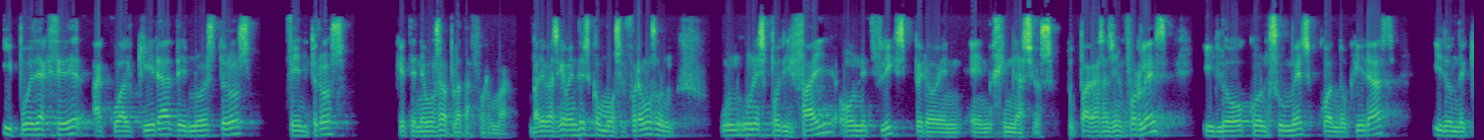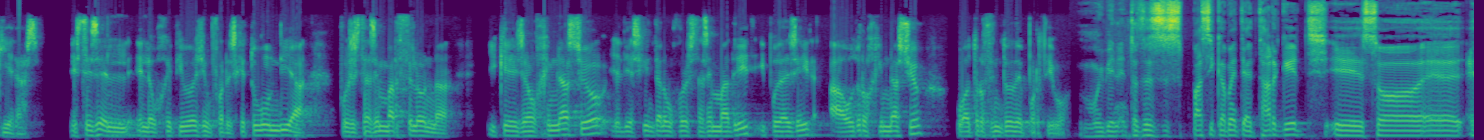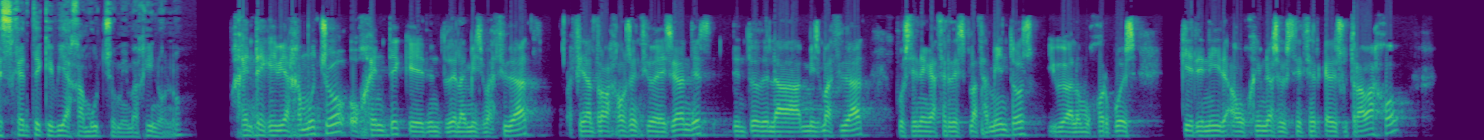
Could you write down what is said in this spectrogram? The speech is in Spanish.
y puede acceder a cualquiera de nuestros centros que tenemos la plataforma. ¿vale? Básicamente es como si fuéramos un, un, Spotify o un Netflix, pero en, en gimnasios. Tú pagas a Gym4Less y luego consumes cuando quieras y donde quieras. Este es el, el objetivo de Gym4Less, que tú un día pues estás en Barcelona y quieres ir a un gimnasio y al día siguiente a lo mejor estás en Madrid y puedes ir a otro gimnasio o a otro centro deportivo. Muy bien, entonces básicamente target eso, eh, es gente que viaja mucho, me imagino, ¿no? Gente que viaja mucho o gente que dentro de la misma ciudad, al final trabajamos en ciudades grandes, dentro de la misma ciudad, pues tienen que hacer desplazamientos y a lo mejor pues quieren ir a un gimnasio que esté cerca de su trabajo,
